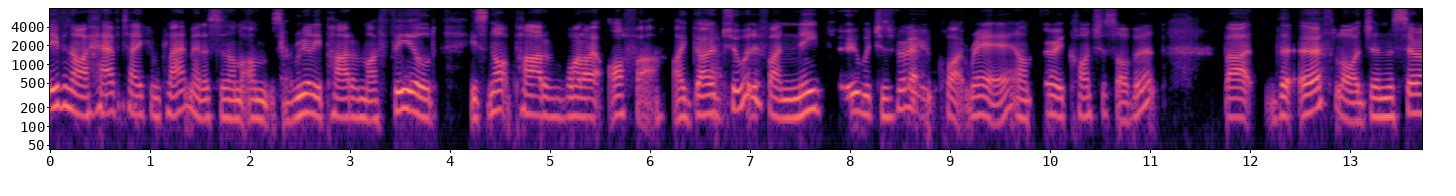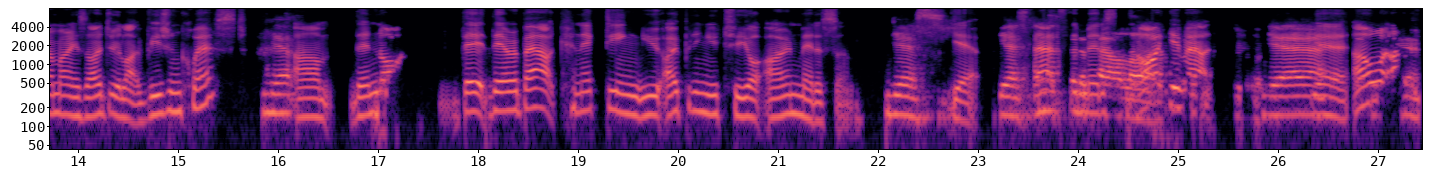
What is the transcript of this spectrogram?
Even though I have taken plant medicine, I'm, I'm it's really part of my field. It's not part of what I offer. I go Yeah. to it if I need to, which is very quite rare. I'm very conscious of it. But the Earth Lodge and the ceremonies I do, like Vision Quest, Yeah. um, they're not. They're they're about connecting you, opening you to your own medicine. yes. Yeah, Yes. And that's, the where medicine that I give out Yeah. yeah. Oh, I,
